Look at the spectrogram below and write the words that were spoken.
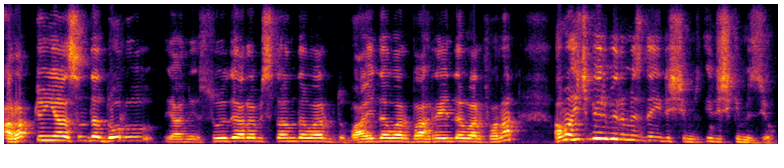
Arap dünyasında dolu, yani Suudi Arabistan'da var, Dubai'de var, Bahreyn'de var falan. Ama hiç birbirimizle ilişkimiz, ilişkimiz yok.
